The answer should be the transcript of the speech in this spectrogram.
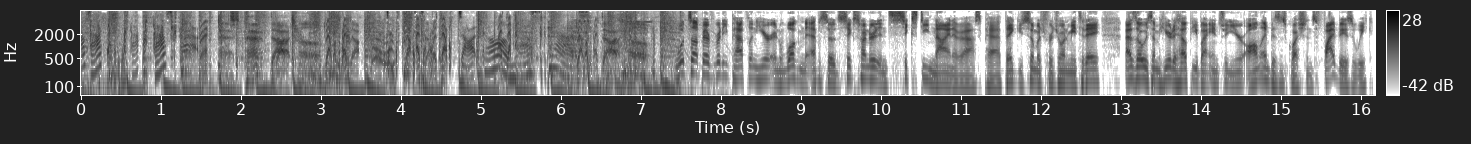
Ask, ask, ask Pat. AskPat.com. Dot com. AskPat. What's up, everybody? Pat Flynn here, and welcome to episode 669 of Ask Pat. Thank you so much for joining me today. As always, I'm here to help you by answering your online business questions five days a week.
